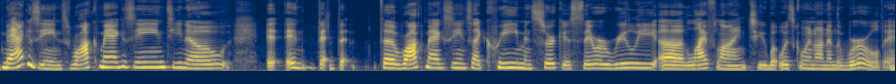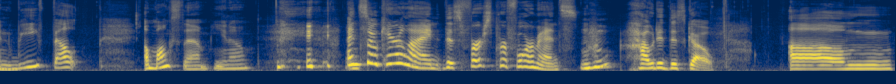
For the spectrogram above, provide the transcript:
magazines, rock magazines, you know, and the, the, the rock magazines like Creem and Circus, they were really a lifeline to what was going on in the world, and we felt amongst them, you know. And so, Caroline, this first performance, how did this go? Um,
